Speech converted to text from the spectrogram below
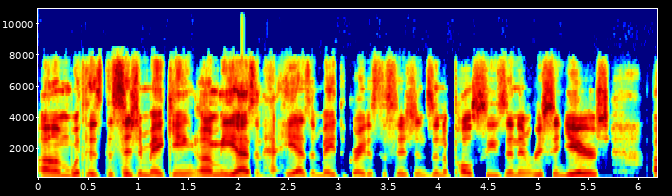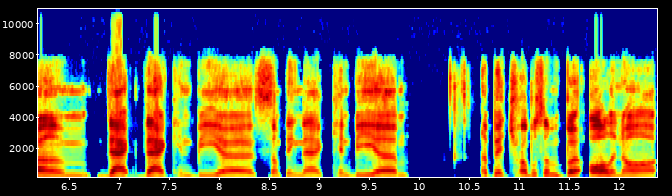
um, with his decision making. Um, he hasn't ha- he hasn't made the greatest decisions in the postseason in recent years. Um, that that can be uh, something that can be um, a bit troublesome. But all in all,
